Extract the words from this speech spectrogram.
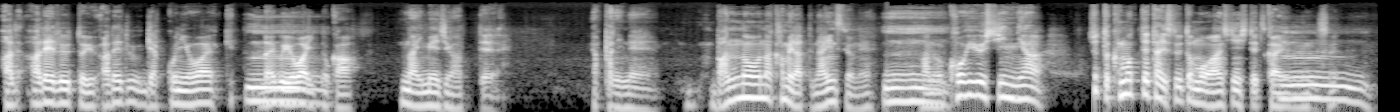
荒れるという荒れる逆光に弱いだいぶ弱いとかなイメージがあってやっぱりね万能なカメラってないんですよね、うん。あのこういうシーンにはちょっと曇ってたりするともう安心して使えるんですようん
